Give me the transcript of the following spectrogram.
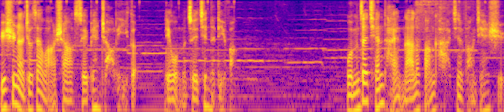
于是呢就在网上随便找了一个离我们最近的地方。我们在前台拿了房卡进房间时，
